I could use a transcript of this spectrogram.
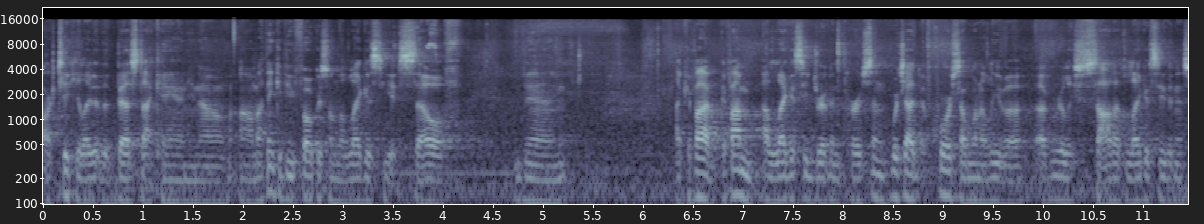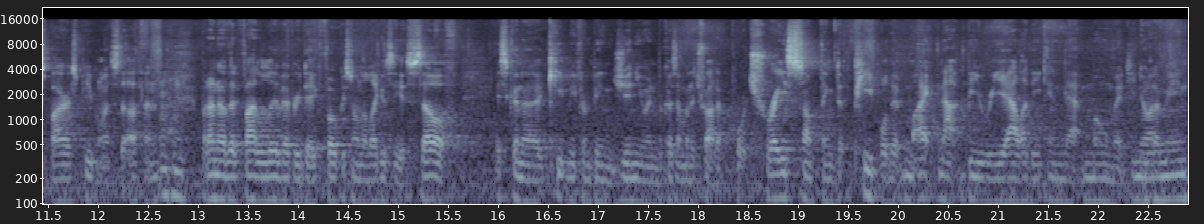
articulate it the best I can. You know, um, I think if you focus on the legacy itself, then like if I if I'm a legacy driven person, which I of course I want to leave a, a really solid legacy that inspires people and stuff. And Mhm. but I know that if I live every day focused on the legacy itself, it's gonna keep me from being genuine because I'm gonna try to portray something to people that might not be reality in that moment. You know what I mean?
